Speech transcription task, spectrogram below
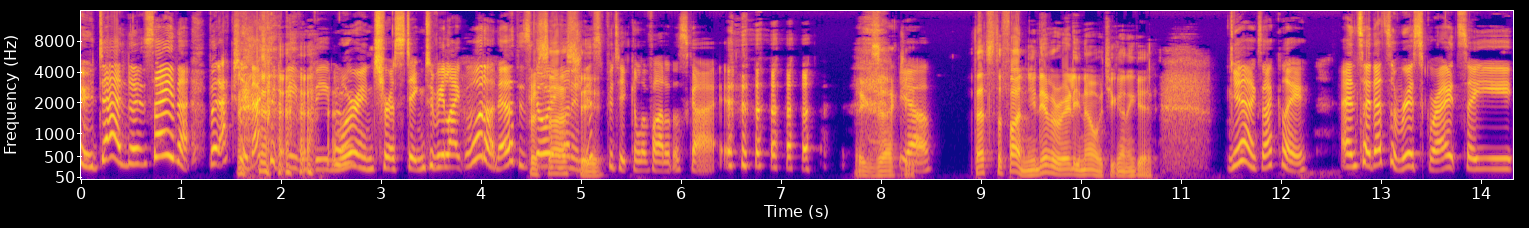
Dad, don't say that. But actually, that could even be more interesting to be like, what on earth is Precisely. going on in this particular part of the sky? exactly. Yeah. That's the fun. You never really know what you're going to get. Yeah, exactly. And so that's a risk, right? So you,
